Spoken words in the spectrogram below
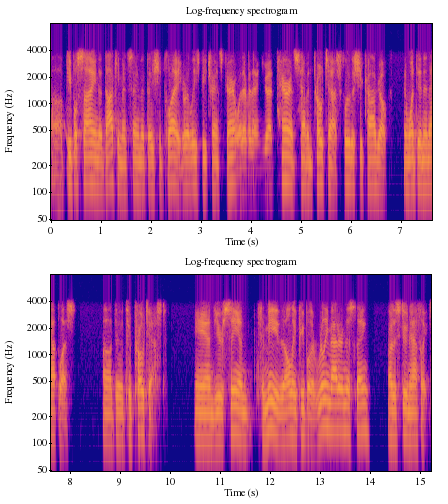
uh, people sign a document saying that they should play or at least be transparent with everything. You had parents having protests, flew to Chicago and went to Indianapolis uh, to, to protest. And you're seeing, to me, the only people that really matter in this thing are the student athletes.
